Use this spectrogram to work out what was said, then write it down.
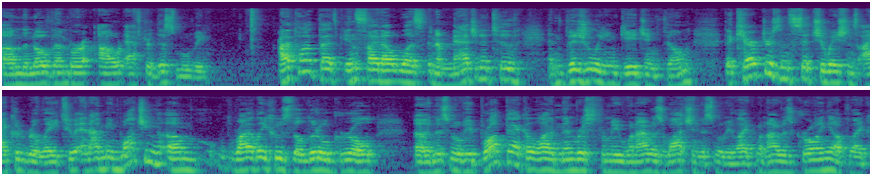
um, the November out after this movie. I thought that Inside Out was an imaginative and visually engaging film. The characters and situations I could relate to, and I mean, watching um, Riley, who's the little girl uh, in this movie, brought back a lot of memories for me when I was watching this movie. Like when I was growing up, like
